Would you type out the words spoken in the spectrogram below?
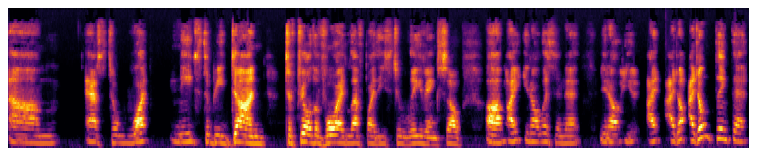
um, as to what needs to be done to fill the void left by these two leaving. So um, I you know listen that you know you I I don't I don't think that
